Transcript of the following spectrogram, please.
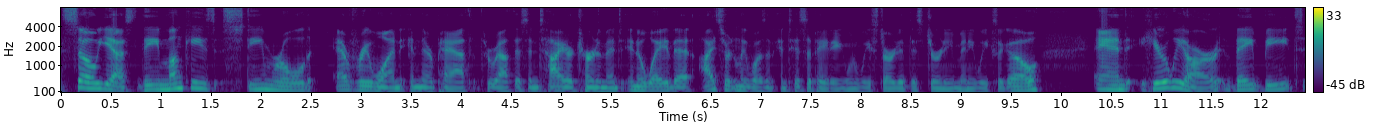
so yes, the Monkees steamrolled everyone in their path throughout this entire tournament in a way that I certainly wasn't anticipating when we started this journey many weeks ago. And here we are. They beat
